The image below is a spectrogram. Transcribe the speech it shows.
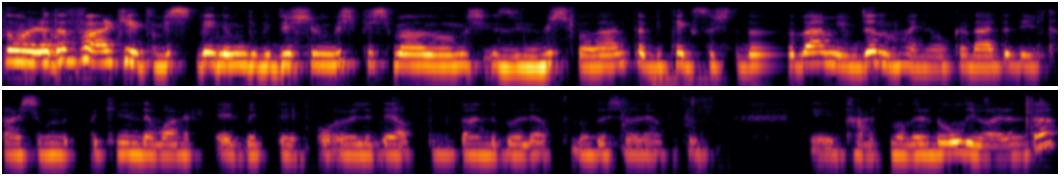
Sonra da fark etmiş, benim gibi düşünmüş, pişman olmuş, üzülmüş falan. Tabii tek suçlu da ben miyim canım? Hani o kadar da değil. Karşımdakinin de var elbette. O öyle de yaptı, ben de böyle yaptım, o da şöyle yaptı. E, tartmaları da oluyor arada.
